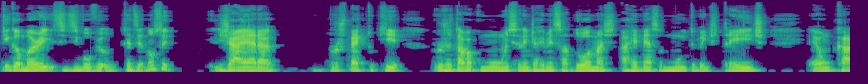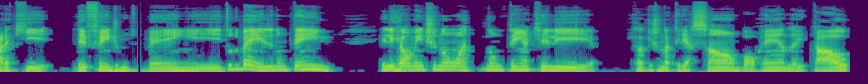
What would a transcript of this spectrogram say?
Keegan Murray se desenvolveu. Quer dizer, não sei. Ele já era um prospecto que projetava como um excelente arremessador, mas arremessa muito bem de trade. É um cara que defende muito bem e tudo bem, ele não tem ele realmente não, não tem aquele aquela questão da criação, ball handler e tal,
